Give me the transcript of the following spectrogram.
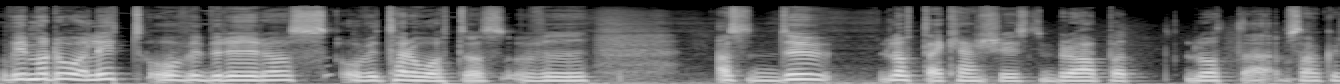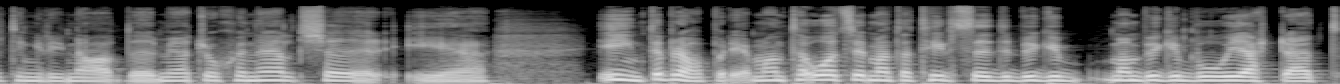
Och vi mår dåligt och vi bryr oss och vi tar åt oss och vi, alltså du Lotta kanske just är bra på att låta saker och ting rinna av dig, men jag tror generellt tjejer är är inte bra på det. Man tar åt sig, man tar till sig, bygger, man bygger bo i hjärtat.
